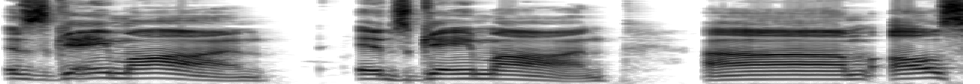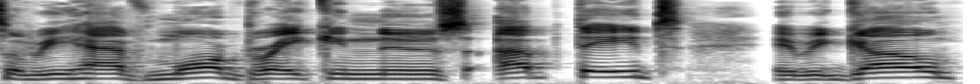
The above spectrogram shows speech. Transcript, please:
it's game on. It's game on. Um, also, we have more breaking news updates. Here we go.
